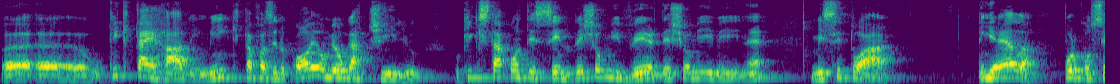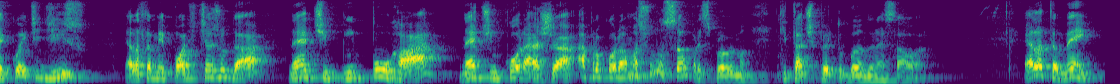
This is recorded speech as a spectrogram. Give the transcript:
Uh, uh, o que está errado em mim, que está fazendo, qual é o meu gatilho, o que, que, está acontecendo, deixa eu me ver, deixa eu me, me né? Me situar. E ela, por consequente disso, ela também pode te ajudar, né, te empurrar, né, te encorajar a procurar uma solução para esse problema que está te perturbando nessa hora. Ela também,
